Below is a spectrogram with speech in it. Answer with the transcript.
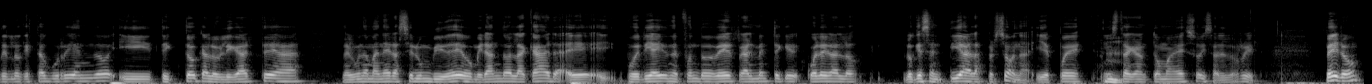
lo que está ocurriendo y TikTok al obligarte a de alguna manera hacer un video mirando a la cara, eh, podría ir en el fondo ver realmente que, cuál era lo, lo que sentía las personas y después mm. Instagram toma eso y sale los reels. Pero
